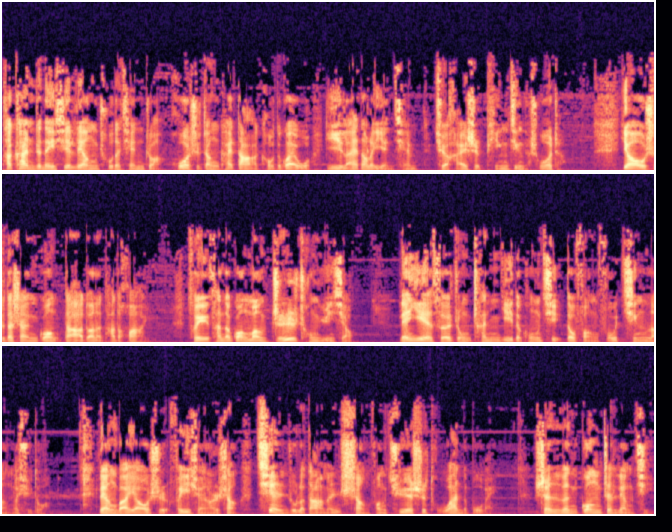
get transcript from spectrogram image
他看着那些亮出的前爪，或是张开大口的怪物，已来到了眼前，却还是平静的说着。钥匙的闪光打断了他的话语，璀璨的光芒直冲云霄，连夜色中沉寂的空气都仿佛清冷了许多。两把钥匙飞旋而上，嵌入了大门上方缺失图案的部位。神纹光阵亮起，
